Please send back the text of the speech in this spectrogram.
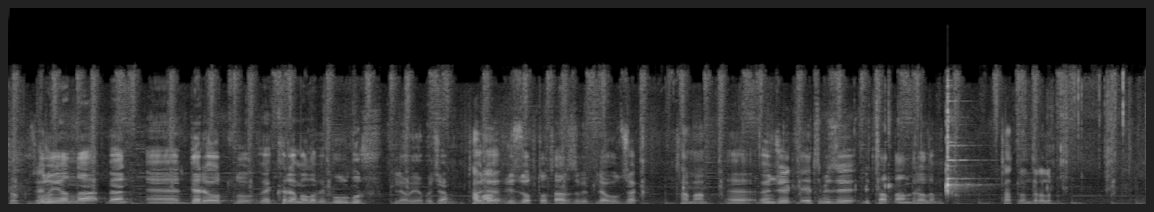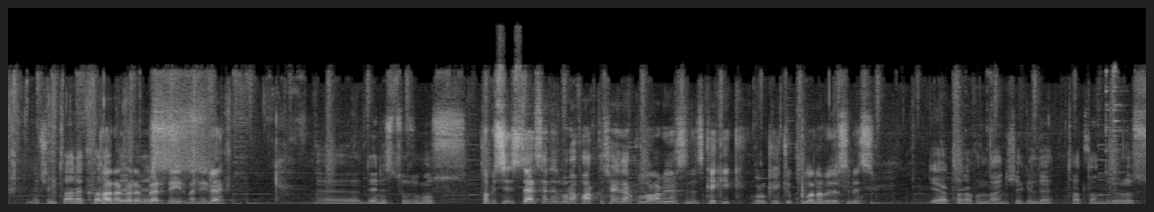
Çok güzel. Bunun yanına ben e, dereotlu ve kremalı bir bulgur pilavı yapacağım. Tamam. Böyle risotto tarzı bir pilav olacak. Tamam. Ee, öncelikle etimizi bir tatlandıralım. Tatlandıralım. Bunun için tane Tane karabiberimiz, karabiber değirmeniyle. e, deniz tuzumuz. Tabii siz isterseniz buna farklı şeyler kullanabilirsiniz. Kekik, kuru kekik kullanabilirsiniz. Diğer tarafını da aynı şekilde tatlandırıyoruz.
